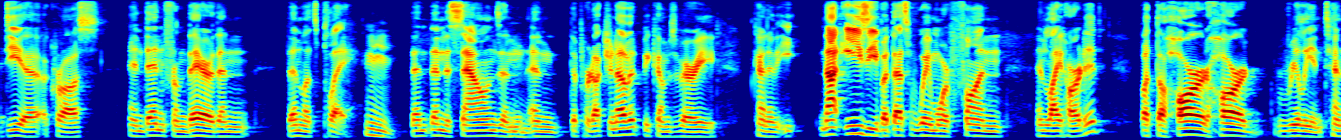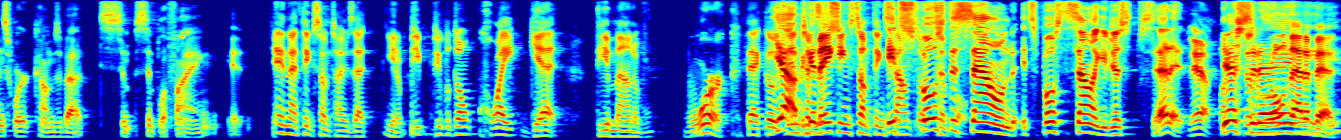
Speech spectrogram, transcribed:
idea across? And then from there, then then let's play. Mm. Then then the sounds and and the production of it becomes very kind of e- not easy, but that's way more fun and lighthearted. But the hard, hard, really intense work comes about sim- simplifying it. And I think sometimes that, you know, pe- people don't quite get the amount of work that goes yeah, into making it's, something it's sound supposed so simple. to sound. It's supposed to sound like you just said it. Yeah, like you just Yesterday, rolled out of bed.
